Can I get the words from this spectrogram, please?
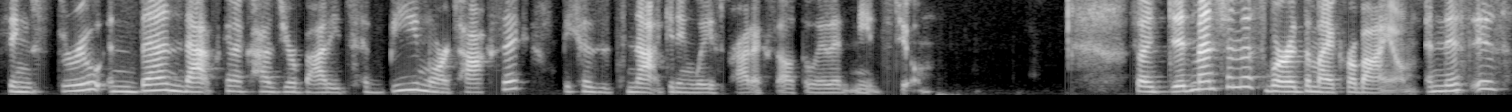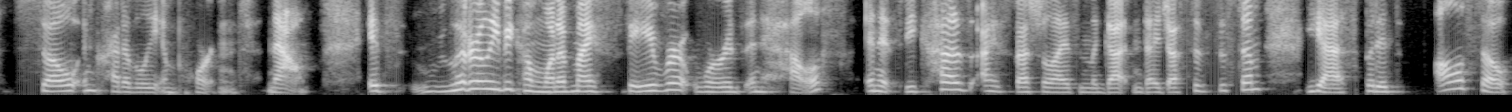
things through. And then that's going to cause your body to be more toxic because it's not getting waste products out the way that it needs to. So, I did mention this word, the microbiome, and this is so incredibly important now. It's literally become one of my favorite words in health, and it's because I specialize in the gut and digestive system. Yes, but it's also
